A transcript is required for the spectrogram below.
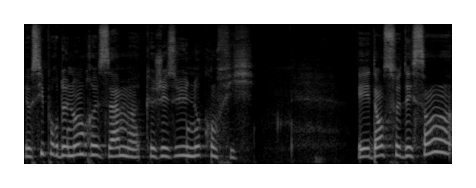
et aussi pour de nombreuses âmes que Jésus nous confie. Et dans ce dessin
